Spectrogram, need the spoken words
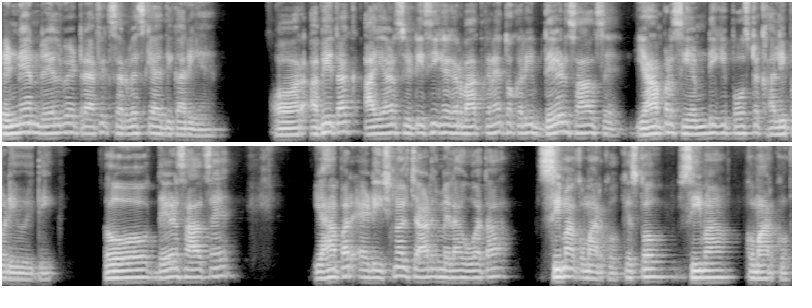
इंडियन रेलवे ट्रैफ़िक सर्विस के अधिकारी हैं। और अभी तक आईआरसीटीसी की अगर बात करें तो करीब डेढ़ साल से यहाँ पर सीएमडी की पोस्ट खाली पड़ी हुई थी। तो डेढ़ साल से यहाँ पर एडिशनल चार्ज मिला हुआ था सीमा कुमार को। किसको? सीमा कुमार को।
